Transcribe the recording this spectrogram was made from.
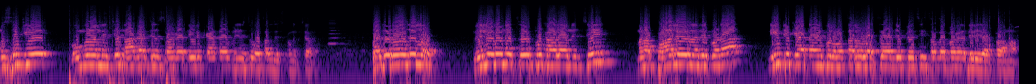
ముసికి ఒంగోలు నుంచి నాగార్జున సాగర్ నీరు కేటాయింపు చేస్తూ ఉత్తర్వులు తీసుకొని వచ్చారు. పది రోజుల్లో వెలుగున్న తూర్పు కాలం నుంచి మన పాలేరు నది కూడా నీటి కేటాయింపుల ఉత్తర్వులు వస్తాయని చెప్పేసి ఈ సందర్భంగా తెలియజేస్తా ఉన్నాం.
